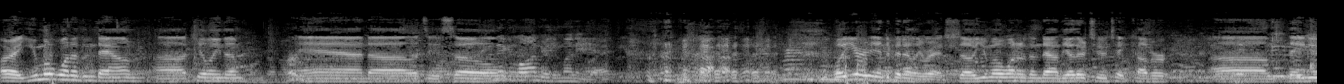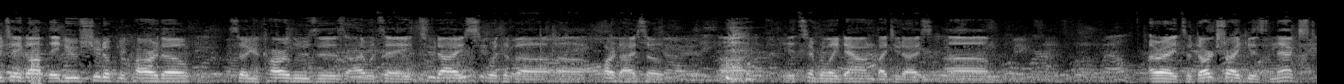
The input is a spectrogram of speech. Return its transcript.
All right, you mow one of them down, uh, killing them, and uh, let's see. They So, can launder the money yet. well, you're independently rich, so you mow one of them down. The other two take cover. Um, they do take off. They do shoot up your car, though. So your car loses, I would say, two dice worth of uh, uh, hard dice. So uh, it's temporarily down by two dice. Um, all right, so Dark Strike is next.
